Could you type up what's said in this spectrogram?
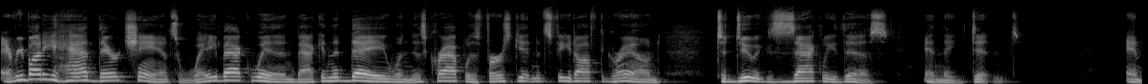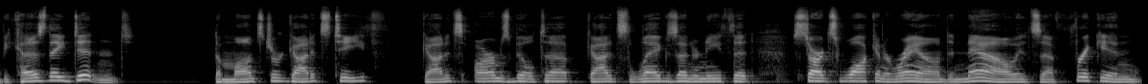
everybody had their chance way back when, back in the day when this crap was first getting its feet off the ground to do exactly this, and they didn't. And because they didn't, the monster got its teeth, got its arms built up, got its legs underneath it, starts walking around, and now it's a freaking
